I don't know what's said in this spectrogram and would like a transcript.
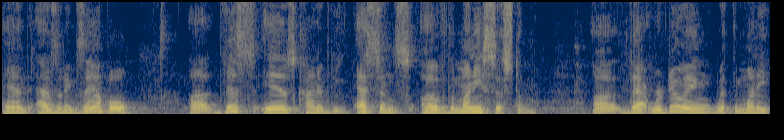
and as an example, uh, this is kind of the essence of the money system uh, that we're doing with the money,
